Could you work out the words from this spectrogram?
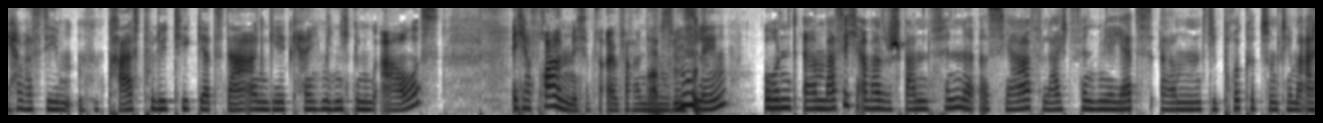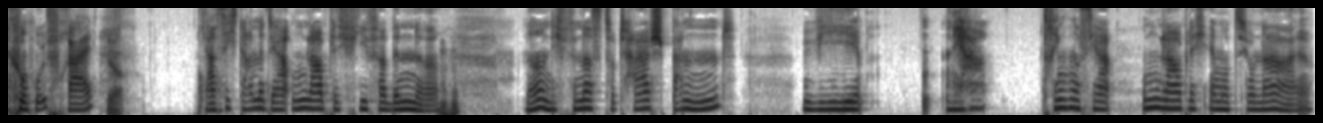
ja, was die Preispolitik jetzt da angeht, kann ich mich nicht genug aus. Ich erfreue mich jetzt einfach an diesem Absolut. Riesling. Und ähm, was ich aber so spannend finde, ist ja, vielleicht finden wir jetzt ähm, die Brücke zum Thema alkoholfrei, ja. dass ich damit ja unglaublich viel verbinde. Ne, und ich finde das total spannend, wie, ja, Trinken ist ja unglaublich emotional.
